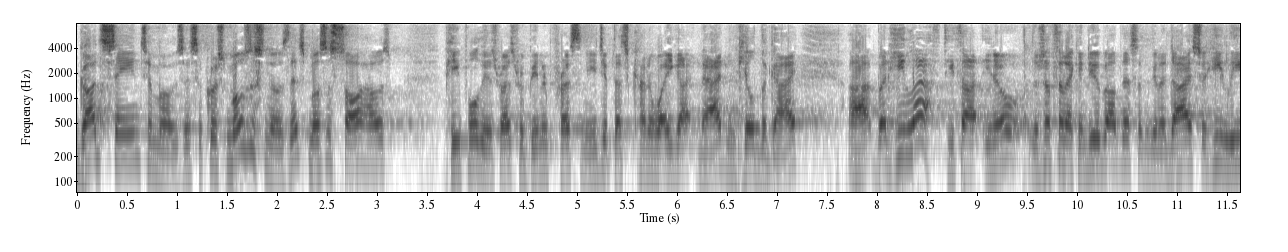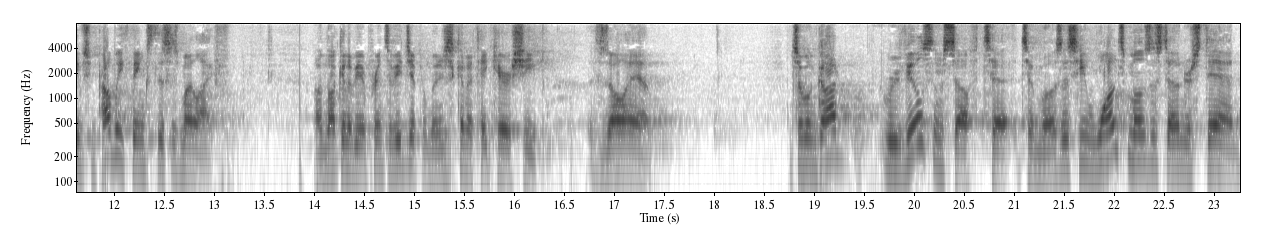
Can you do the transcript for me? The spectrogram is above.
God's saying to Moses, of course, Moses knows this. Moses saw how his people, the Israelites, were being oppressed in Egypt. That's kind of why he got mad and killed the guy. Uh, but he left. He thought, you know, there's nothing I can do about this. I'm going to die. So he leaves. He probably thinks this is my life. I'm not going to be a prince of Egypt. I'm just going to take care of sheep. This is all I am. So when God reveals himself to, to Moses, he wants Moses to understand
